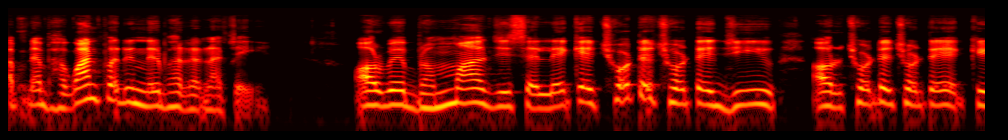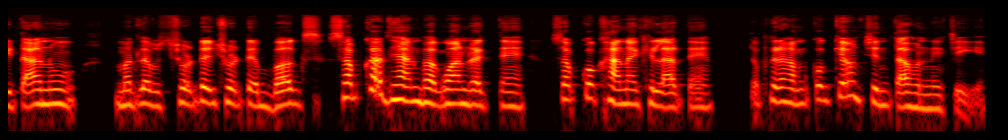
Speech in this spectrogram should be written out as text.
अपने भगवान पर ही निर्भर रहना चाहिए और वे ब्रह्मा जी से लेके छोटे-छोटे जीव और छोटे-छोटे कीटाणु मतलब छोटे-छोटे बग्स सबका ध्यान भगवान रखते हैं, सबको खाना खिलाते हैं, तो फिर हमको क्यों चिंता होनी चाहिए?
